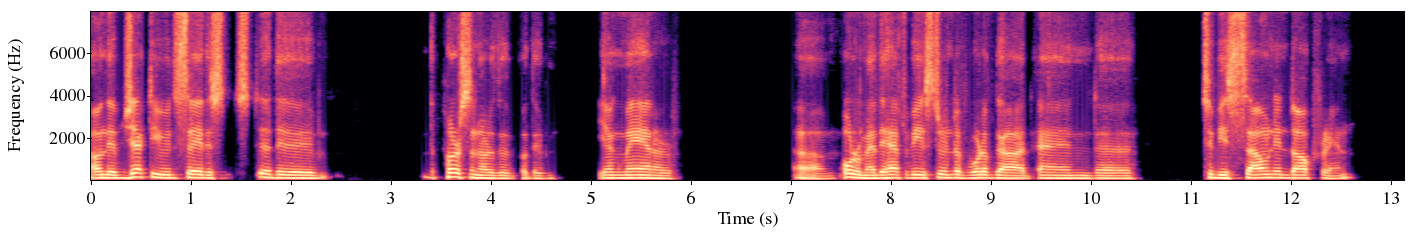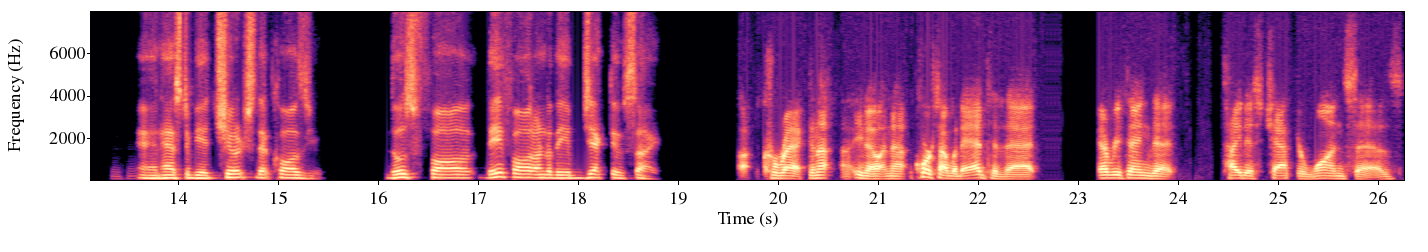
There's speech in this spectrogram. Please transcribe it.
On the objective, you would say this the the person or the or the young man or um, older man they have to be a student of Word of God and uh, to be sound in doctrine, mm-hmm. and has to be a church that calls you. Those fall they fall under the objective side. Uh, correct, and I, you know, and I, of course, I would add to that everything that Titus chapter 1 says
